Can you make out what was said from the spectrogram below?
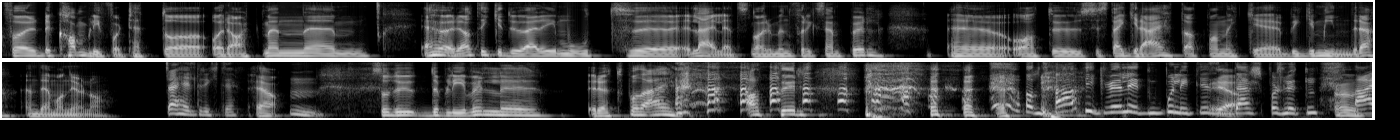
For det kan bli for tett og, og rart. Men eh, jeg hører at ikke du er imot eh, leilighetsnormen, f.eks. eh, og at du syns det er greit at man ikke bygger mindre enn det man gjør nå. Det er helt riktig. Ja. Mm. Så du, det blir vel eh, rødt på deg? Atter? Og da fikk vi en liten politisk Ja. dæsj på slutten. Mm. Nei,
